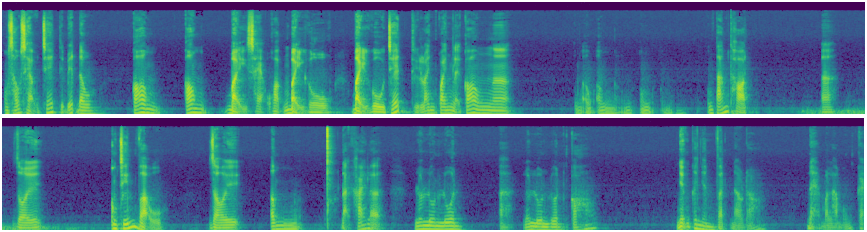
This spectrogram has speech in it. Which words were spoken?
ông sáu sẹo chết thì biết đâu. Có ông có ông bảy sẹo hoặc bảy gồ bảy gù chết thì loanh quanh lại có ông ông ông ông ông, ông, ông, ông tám thọt. À, rồi ông chín vậu. Rồi ông đại khái là luôn luôn luôn à, nó luôn luôn có những cái nhân vật nào đó để mà làm ông kệ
